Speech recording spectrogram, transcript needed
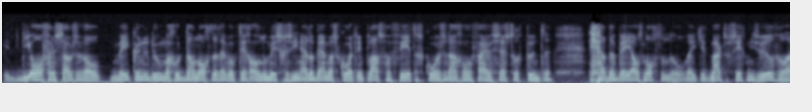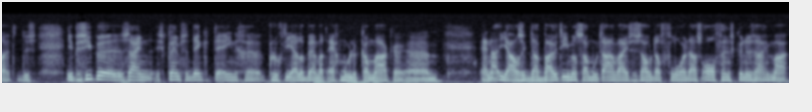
die offense zou ze wel mee kunnen doen. Maar goed, dan nog, dat hebben we ook tegen Ole Miss gezien. Alabama scoort in plaats van 40, scoren ze dan gewoon 65 punten. Ja, dan ben je alsnog de lul. Weet je, het maakt op zich niet zo heel veel uit. Dus in principe zijn, is Clemson denk ik de enige ploeg die Alabama het echt moeilijk kan maken. Um, en ja, als ik daar buiten iemand zou moeten aanwijzen, zou dat Florida's offense kunnen zijn. Maar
